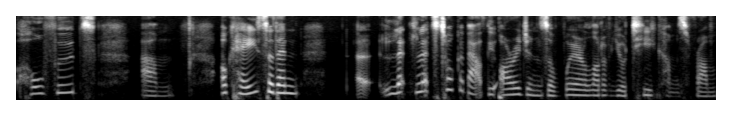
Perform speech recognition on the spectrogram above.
Whole Foods. Um, okay, so then uh, let, let's talk about the origins of where a lot of your tea comes from.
